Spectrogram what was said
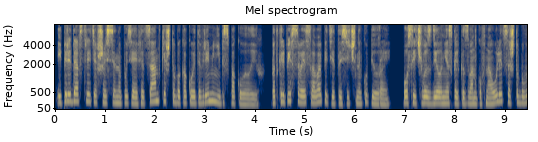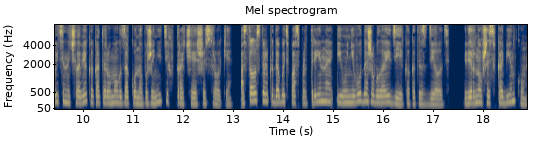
и передав встретившейся на пути официантке, чтобы какое-то время не беспокоило их, подкрепив свои слова пятитысячной купюрой. После чего сделал несколько звонков на улице, чтобы выйти на человека, который мог законно поженить их в кратчайшие сроки. Осталось только добыть паспорт Рины, и у него даже была идея, как это сделать. Вернувшись в кабинку,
